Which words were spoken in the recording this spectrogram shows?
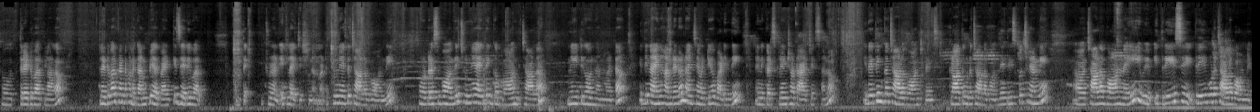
సో థ్రెడ్ వర్క్ లాగా థ్రెడ్ వర్క్ అంటే మనకు అనిపించదు బయటకి జెరీ వర్క్. అంతే. చూడండి ఇట్లా ఇచ్చేసింది అనమాట చున్నీ అయితే చాలా బాగుంది. సో డ్రెస్ బాగుంది. చున్నీ అయితే ఇంకా బాగుంది చాలా. నీట్గా ఉందన్నమాట. ఇది నైన్ హండ్రెడ్ నైన్ సెవెంటీయో పడింది. నేను ఇక్కడ స్క్రీన్ షాట్ యాడ్ చేస్తాను ఇదైతే ఇంకా చాలా బాగుంది ఫ్రెండ్స్. క్లాత్ కూడా చాలా బాగుంది. నేను తీసుకొచ్చినవన్నీ చాలా బాగున్నాయి. ఇవి ఈ త్రీ త్రీ కూడా చాలా బాగున్నాయి.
